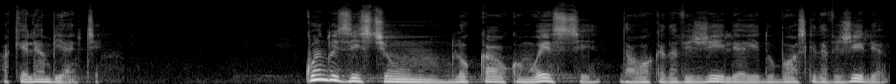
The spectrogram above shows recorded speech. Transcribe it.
aquele ambiente. Quando existe um local como este, da Oca da Vigília e do Bosque da Vigília,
